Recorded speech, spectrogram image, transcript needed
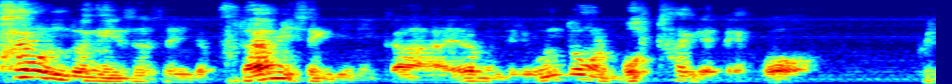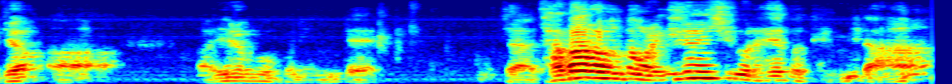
팔 운동에 있어서 이제 부담이 생기니까 여러분들이 운동을 못 하게 되고 그죠? 어, 어, 이런 부분인데 자 자바라 운동을 이런 식으로 해도 됩니다.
